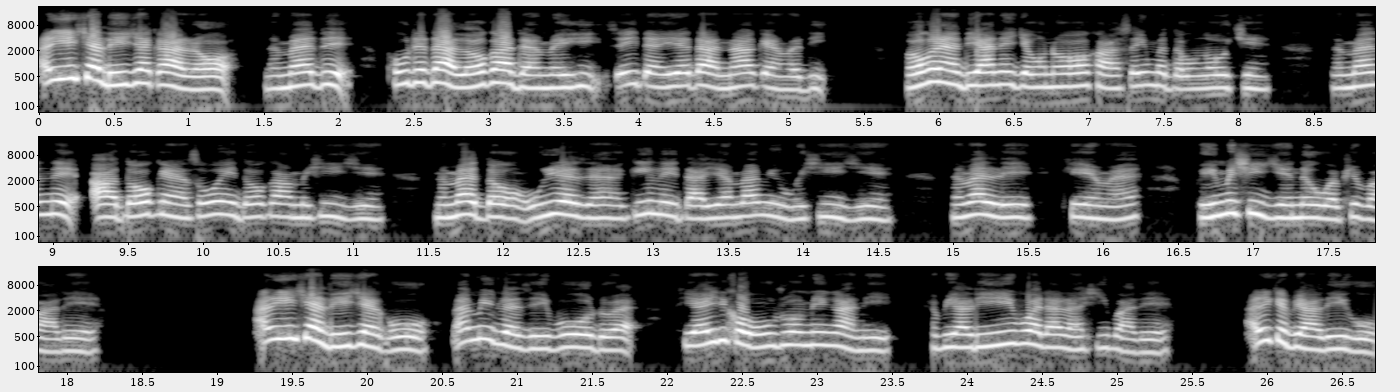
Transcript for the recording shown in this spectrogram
အဲ့ဒီအချက်၄ချက်ကတော့နံပါတ်1ဘုဒ္ဓတလောကဓမ္မေဟိစိတ်တန်ရတနာကံမတိ လောကရန်တရားနဲ့ကြုံတော့အခါစိတ်မတုံလို့ခြင်းနံပါတ်2အာတောကံစိုးရိမ်တောကမရှိခြင်းနံပါတ်3ဝိရဇံကိလေသာရံပတ်မှုမရှိခြင်းနံပါတ်4ခေမံဘေးမရှိခြင်းတို့ပဲဖြစ်ပါတယ်အဲ့ဒီအချက်၄ချက်ကိုမှတ်မိလက်စေဖို့အတွက်ဆရာကြီးကုံဦးထွန်းမင်းကနေကြပြလေးဖွဲ့ထားတာရှိပါတယ်အဲ့ဒီကြပြလေးကို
